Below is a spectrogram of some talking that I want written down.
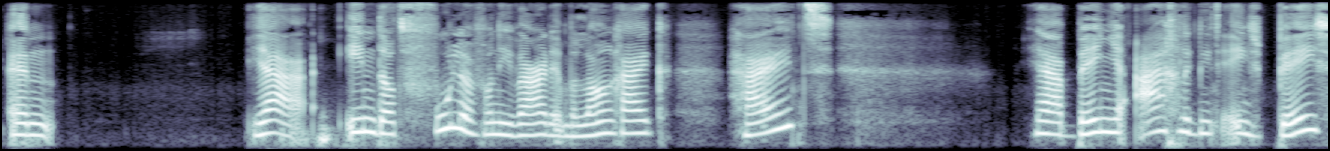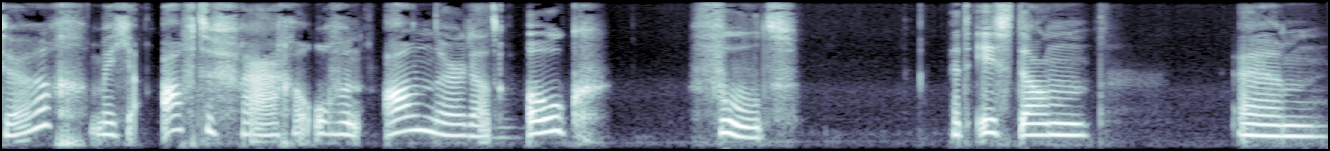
en ja, in dat voelen van die waarde en belangrijkheid ja, ben je eigenlijk niet eens bezig met je af te vragen of een ander dat ook voelt. Het is dan, um,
